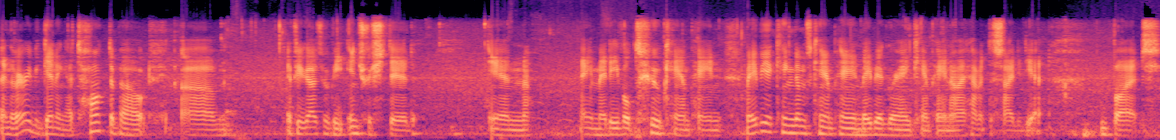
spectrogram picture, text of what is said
in the very beginning, I talked about um, if you guys would be interested in a Medieval 2 campaign. Maybe a Kingdoms campaign, maybe a Grand campaign. I haven't decided yet. But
